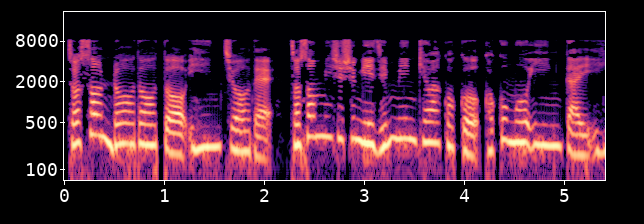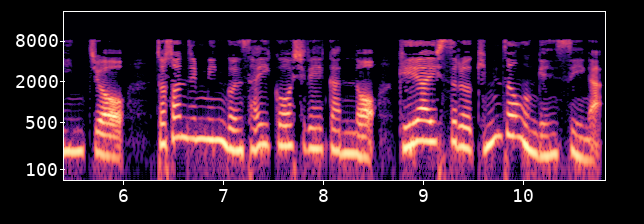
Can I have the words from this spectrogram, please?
朝鮮労働党委員長で、朝鮮民主主義人民共和国国務委員会委員長、朝鮮人民軍最高司令官の敬愛する金正恩元帥が、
